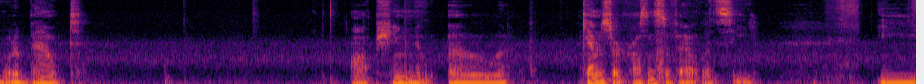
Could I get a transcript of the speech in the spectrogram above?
What about option, no O. Okay, I'm gonna start crossing stuff out. Let's see. E,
